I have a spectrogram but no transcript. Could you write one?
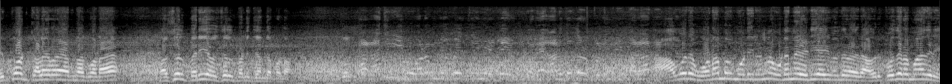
ரிப்போர்ட் கலைவராக இருந்தால் கூட வசூல் பெரிய வசூல் பண்ணிச்சு அந்த படம். அவர் உடம்பு முடியலன்னா உடனே ரெடியாகி வந்துடுவார் அவர் குதிரை மாதிரி.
